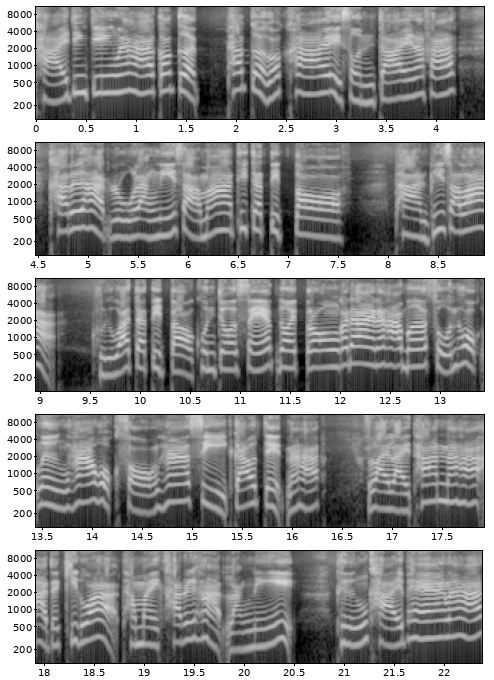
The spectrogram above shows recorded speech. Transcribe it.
ขายจริงๆนะคะ ก็เกิดถ้าเกิดว่าใครสนใจนะคะคฤหาสน์หรูหลังนี้สามารถที่จะติดต่อผ่านพี่ซาร่าหรือว่าจะติดต่อคุณโจเซฟโดยตรงก็ได้นะคะ เบอร์ 0615625497 นะคะ หลายๆท่านนะคะ อาจจะคิดว่าทำไมคฤหาสน์หลังนี้ ถึงขายแพงนะคะ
